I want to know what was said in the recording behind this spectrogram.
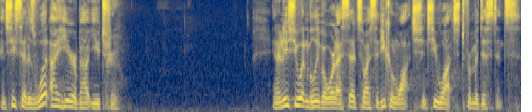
And she said, Is what I hear about you true? And I knew she wouldn't believe a word I said, so I said, You can watch. And she watched from a distance.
